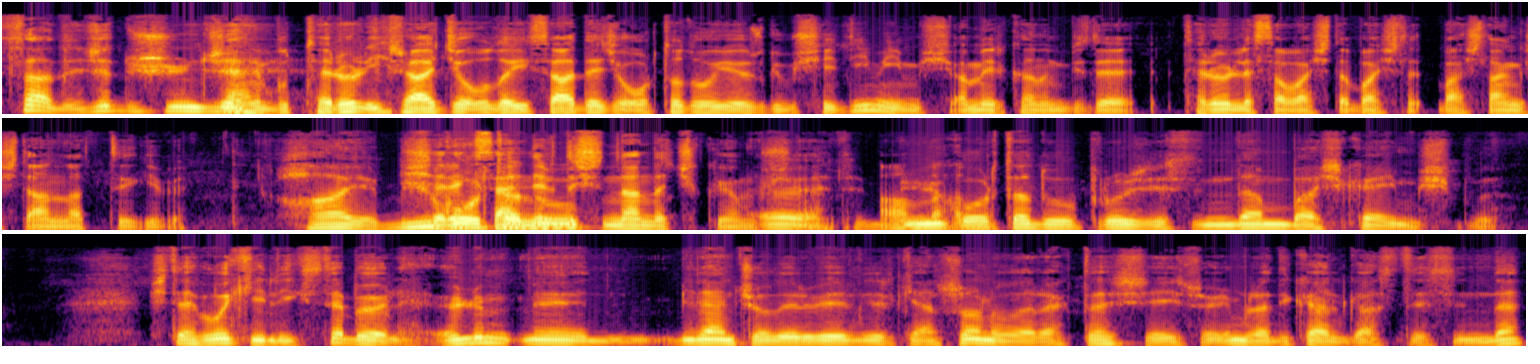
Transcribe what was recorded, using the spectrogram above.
sadece düşünce. yani bu terör ihracı olayı sadece Orta Doğu'ya özgü bir şey değil miymiş? Amerika'nın bize terörle savaşta başla- başlangıçta anlattığı gibi. Hayır, Büyük Orta Şereksenleri Doğu dışından da çıkıyormuş. Evet, yani. Allah Büyük Allah. Orta Doğu projesinden başkaymış bu. İşte Wikileaks'te böyle. Ölüm e, bilançoları verilirken son olarak da şeyi söyleyeyim. Radikal Gazetesi'nden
